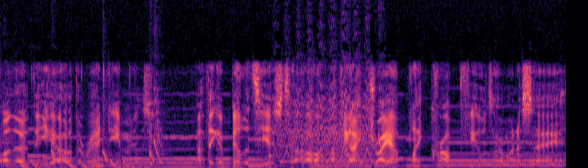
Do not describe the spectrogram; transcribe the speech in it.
Oh no, the uh, the red demons. Think ability is to um, I think like dry up like crop fields. I want to say.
